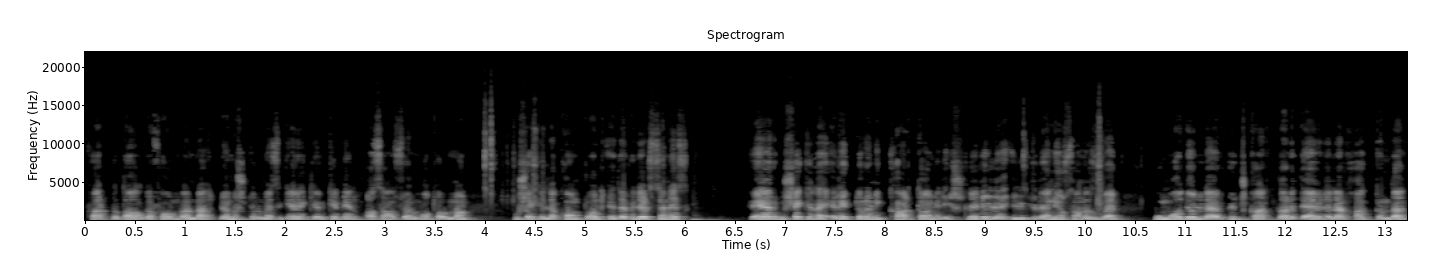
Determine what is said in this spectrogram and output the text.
farklı dalga formlarına dönüştürülmesi gerekir ki bir asansör motorunu bu şekilde kontrol edebilirsiniz. Eğer bu şekilde elektronik kart tamiri işleriyle ilgileniyorsanız ve bu modüller, güç kartları, devreler hakkında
